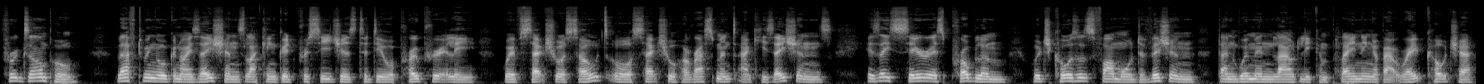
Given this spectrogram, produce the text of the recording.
For example, left wing organizations lacking good procedures to deal appropriately with sexual assault or sexual harassment accusations is a serious problem which causes far more division than women loudly complaining about rape culture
